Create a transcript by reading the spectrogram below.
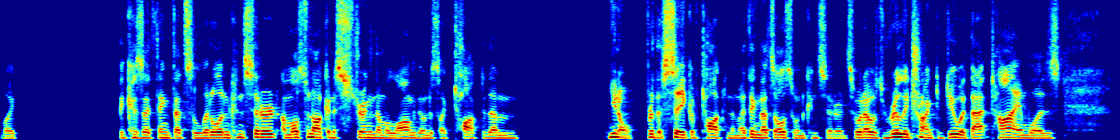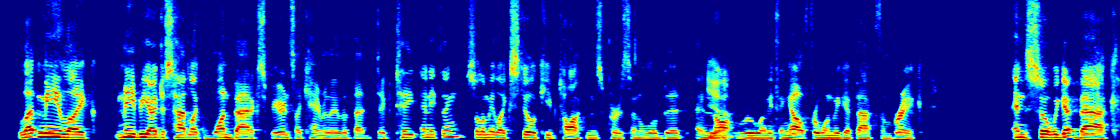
Like because I think that's a little inconsiderate. I'm also not going to string them along though and just like talk to them, you know, for the sake of talking to them. I think that's also inconsiderate. So what I was really trying to do at that time was let me like maybe I just had like one bad experience. I can't really let that dictate anything. So let me like still keep talking to this person a little bit and Yeah. not rule anything out for when we get back from break. And so we get back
